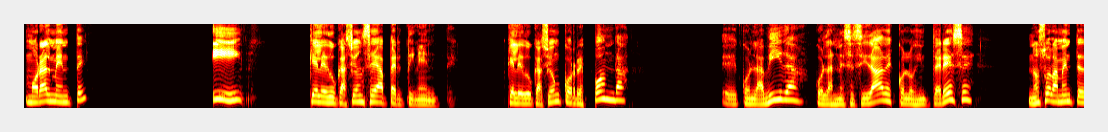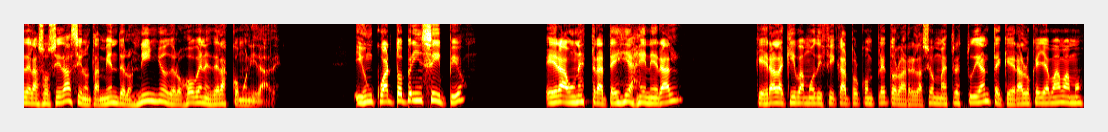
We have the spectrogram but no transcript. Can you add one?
moralmente y que la educación sea pertinente, que la educación corresponda eh, con la vida, con las necesidades, con los intereses no solamente de la sociedad, sino también de los niños, de los jóvenes, de las comunidades. Y un cuarto principio era una estrategia general que era la que iba a modificar por completo la relación maestro-estudiante, que era lo que llamábamos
